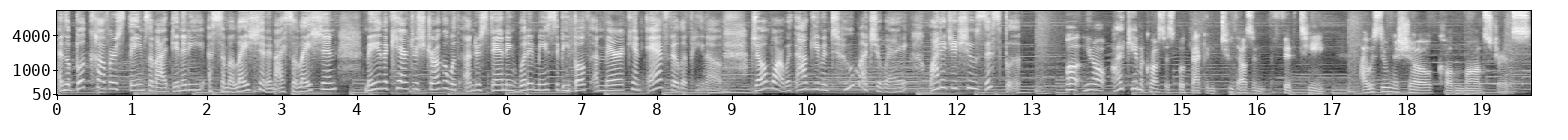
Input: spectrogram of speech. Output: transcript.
And the book covers themes of identity, assimilation, and isolation. Many of the characters struggle with understanding what it means to be both American and Filipino. Jomar, without giving too much away, why did you choose this book? Well, you know, I came across this book back in 2015. I was doing a show called Monstress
